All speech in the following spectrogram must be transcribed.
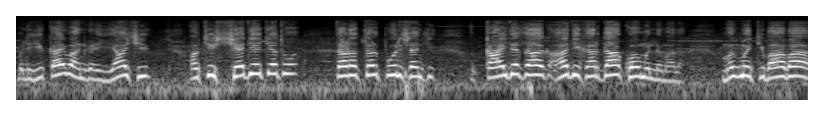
म्हणजे ही काय भानगडी? याशी आमची शेद येते तो? तडातड पोलिसांची. कायद्याचा अधिकार दाखवा म्हणलं मला. मग म्हणती बाबा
